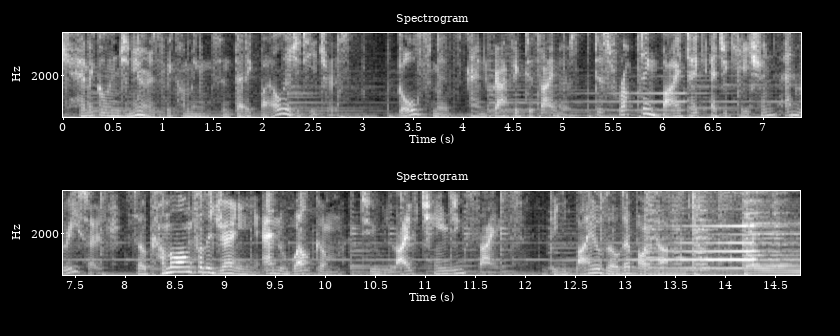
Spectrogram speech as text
chemical engineers becoming synthetic biology teachers goldsmiths, and graphic designers disrupting biotech education and research. So come along for the journey and welcome to Life Changing Science, the BioBuilder podcast.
